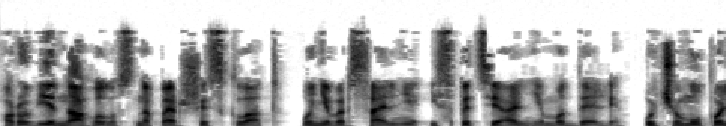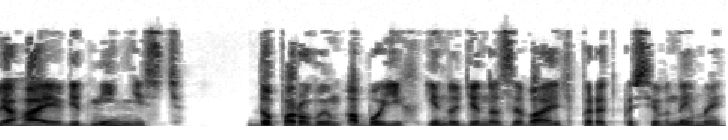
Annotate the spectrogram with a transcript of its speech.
орові наголос на перший склад, універсальні і спеціальні моделі. У чому полягає відмінність? До паровим або їх іноді називають передпосівними,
